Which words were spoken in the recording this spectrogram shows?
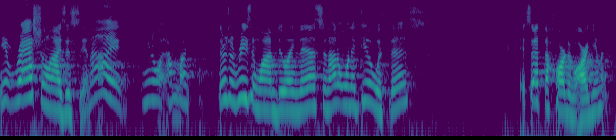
It rationalizes sin. I, you know what, I'm not, there's a reason why I'm doing this and I don't want to deal with this. It's at the heart of arguments.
